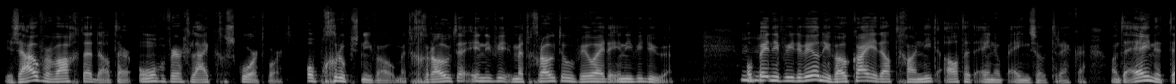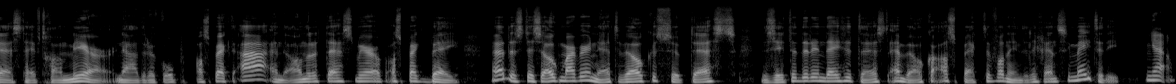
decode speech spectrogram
je zou verwachten dat er ongeveer gelijk gescoord wordt. Op groepsniveau, met grote, met grote hoeveelheden individuen. Op Mhm. individueel niveau kan je dat gewoon niet altijd één op één zo trekken. Want de ene test heeft gewoon meer nadruk op aspect A en de andere test meer op aspect B. Dus het is ook maar weer net welke subtests zitten er in deze test en welke aspecten van intelligentie meten die. Ja.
